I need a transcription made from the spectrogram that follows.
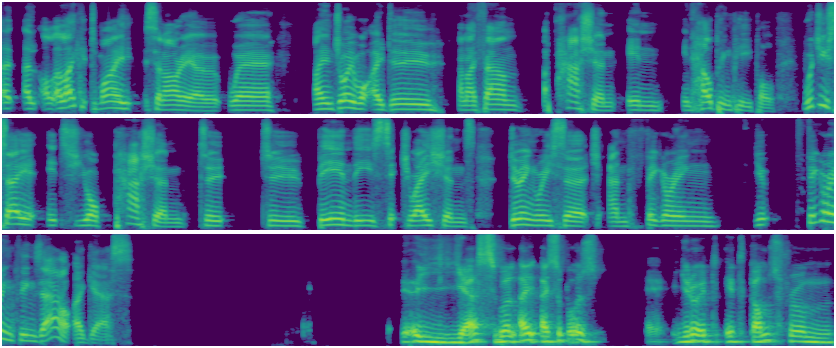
I, I, I like it to my scenario where I enjoy what I do, and I found a passion in in helping people. Would you say it's your passion to to be in these situations, doing research and figuring you figuring things out? I guess. Yes. Well, I I suppose eh, you know it it comes from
